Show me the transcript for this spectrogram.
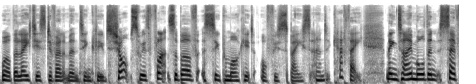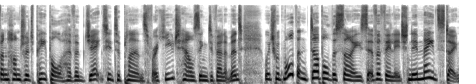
While the latest development includes shops with flats above, a supermarket, office space, and cafe. Meantime, more than 700 people have objected to plans for a huge housing development, which would more than double the size of a village near Maidstone.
